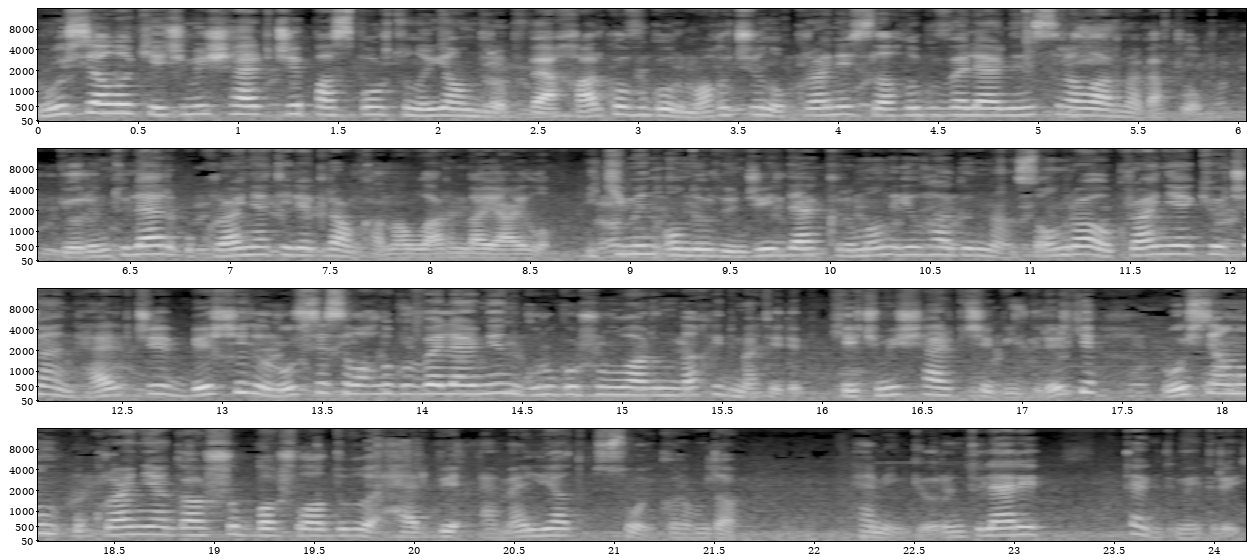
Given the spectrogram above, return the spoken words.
Rusiyalı keçmiş hərbçi pasportunu yandırıb və Xarkovu qorumaq üçün Ukrayna Silahlı Qüvvələrinin sıralarına qatılıb. Görüntülər Ukrayna Telegram kanallarında yayılıb. 2014-cü ildə Krımın ilhaqından sonra Ukraynaya köçən hərbçi 5 il Rusiya Silahlı Qüvvələrinin quru qoşunlarında xidmət edib. Keçmiş hərbçi bildirir ki, Rusiyanın Ukraynaya qarşı başladığı hərbi əməliyyat soyqırımdır. Həmin görüntüləri təqdim edirik.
